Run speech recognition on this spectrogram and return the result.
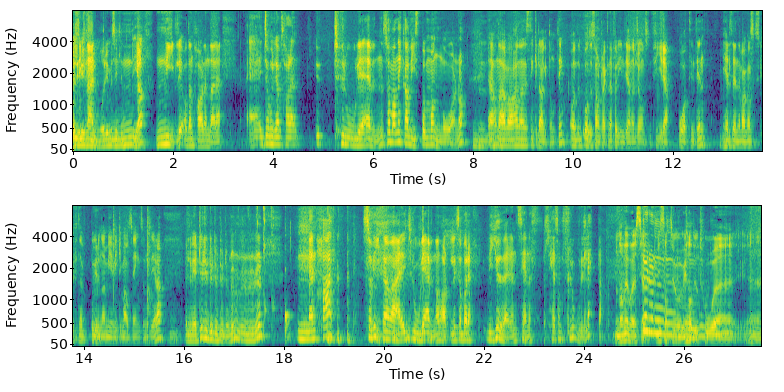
Veldig mye musikken er- humor i musikken. Ja, nydelig. Og den har den derre eh, John Williams har den utrolige evnen som han ikke har vist på mange år nå. Mm. Han, er, han, har nesten ikke laget noen ting. Og det, både soundtrackene for Indiana Jones 4 og Tintin helt enig var ganske skuffende pga. mye Mickey Mouse-ing som du sier. da. Mm. Veldig mye Men her så viser han den utrolige evnen han har til liksom bare gjøre en scene helt sånn florlett. da. Men da må jeg bare si at vi, jo, vi hadde jo to eh, eh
